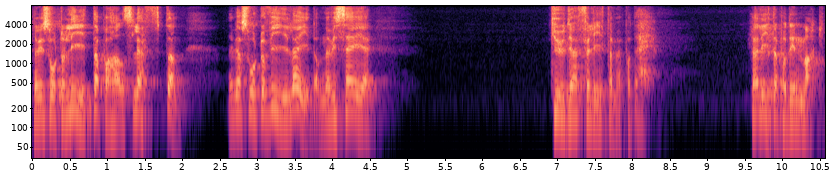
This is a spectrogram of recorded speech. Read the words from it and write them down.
När vi har svårt att lita på hans löften. När vi har svårt att vila i dem. När vi säger Gud, jag förlitar mig på dig. Jag litar på din makt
